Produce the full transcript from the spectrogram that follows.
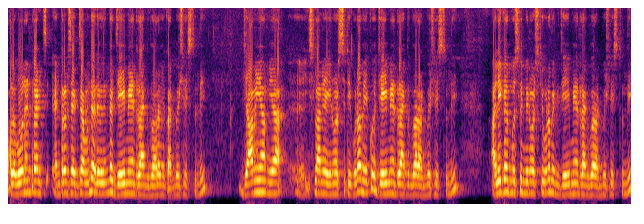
వాళ్ళ ఓన్ ఎంట్రన్స్ ఎంట్రన్స్ ఎగ్జామ్ ఉంది. అదేవిధంగా జేఈ మెయిన్ ర్యాంక్ ద్వారా మీకు అడ్మిషన్ ఇస్తుంది. జామియామియా ఇస్లామియా యూనివర్సిటీ కూడా మీకు జేఈ మెయిన్ ర్యాంక్ ద్వారా అడ్మిషన్ ఇస్తుంది. అలీగఢ్ ముస్లిం యూనివర్సిటీ కూడా మీకు జేఈ మెయిన్ ర్యాంక్ ద్వారా అడ్మిషన్ ఇస్తుంది.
